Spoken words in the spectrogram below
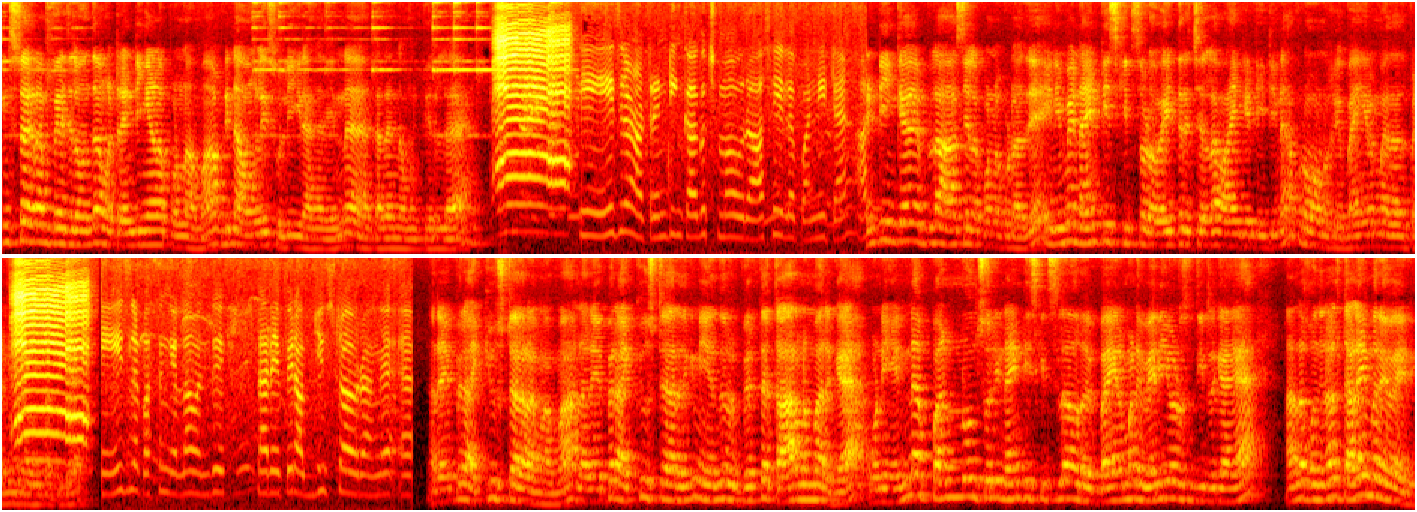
இன்ஸ்டாகிராம் பேஜில் வந்து அவங்க ட்ரெண்டிங்கான பொண்ணாமா? அப்படின்னு அவங்களே சொல்லிக்கிறாங்க. அது என்ன கதைன்னு நமக்கு தெரியல. நான் ட்ரெண்டிங்காக சும்மா ஒரு ஆசையில் பண்ணிட்டேன். ட்ரெண்டிங்காக இப்படிலாம் ஆசையில் பண்ணக்கூடாது. இனிமேல் நைன்டிஸ் கிட்ஸோட வயிற்றுச்செல்லாம் வாங்கி கட்டிட்டீங்கன்னா அப்புறம் உனக்கு பயங்கரமாக ஏதாவது பண்ணி ஏஜில் பசங்க எல்லாம் வந்து நிறைய பேர் அப்யூஸ்ட் ஆகுறாங்க. நிறைய பேர் அக்யூஸ்ட் ஆகிறாங்களாமா நிறைய பேர் அக்யூஸ்ட் ஆகிறதுக்கு நீ வந்து ஒரு பெருத்த காரணமாக இருக்க. உன்னை என்ன பண்ணணும்னு சொல்லி நைன்டிஸ் கிட்ஸ்லாம் ஒரு பயங்கரமான வெறியோட சுற்றிட்டு இருக்காங்க. அதெல்லாம் கொஞ்ச நாள் தலைமறைவாயிரு.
